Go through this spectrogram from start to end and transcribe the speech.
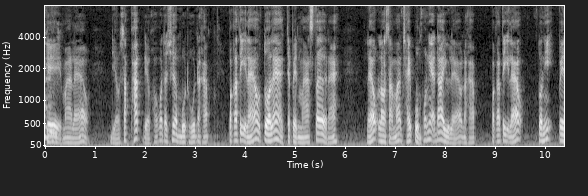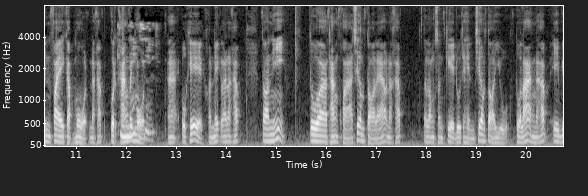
เค mode. มาแล้ว เดี๋ยวสักพักเดี๋ยวเขาก็จะเชื่อมบลูทูธนะครับปกติแล้วตัวแรกจะเป็นมาสเตอร์นะแล้วเราสามารถใช้ปุ่มพวกเนี้ยได้อยู่แล้วนะครับ ปกติแล้วตัวนี้เป็นไฟกับโหมดนะครับ กดค้างเป็นโหมด Connected อ่าโอเคคอนเน็กแล้วนะครับ ตอนนี้ตัวทางขวาเชื่อมต่อแล้วนะครับ ลองสังเกตดูจะเห็นเชื่อมต่ออยู่ตัวล่างนะครับ AB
